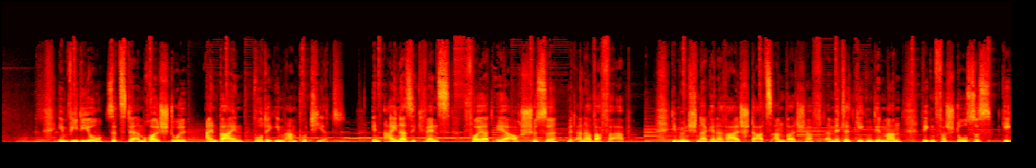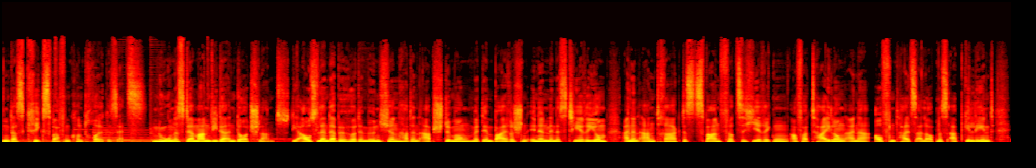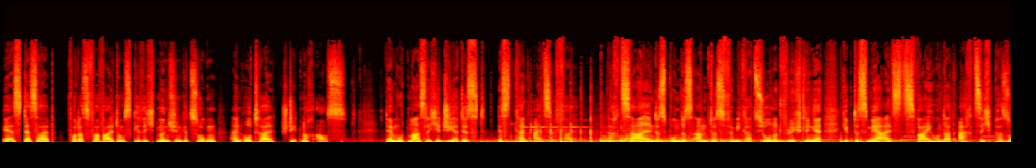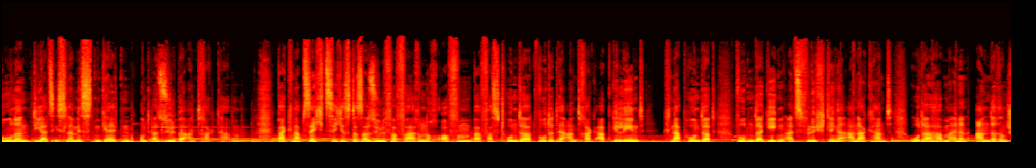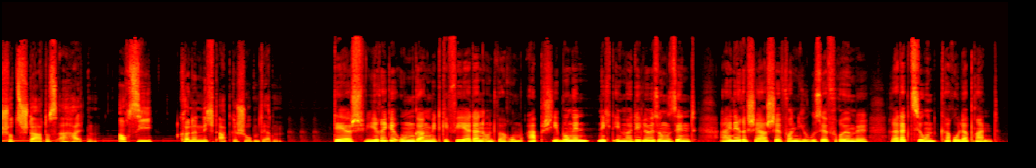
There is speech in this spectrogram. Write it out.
Im Video sitzt er im Rollstuhl, ein Bein wurde ihm amputiert. In einer Sequenz feuert er auch Schüsse mit einer Waffe ab. Die Münchner Generalstaatsanwaltschaft ermittelt gegen den Mann wegen Verstoßes gegen das Kriegswaffenkontrollgesetz. Nun ist der Mann wieder in Deutschland. Die Ausländerbehörde München hat in Abstimmung mit dem bayerischen Innenministerium einen Antrag des 42-Jährigen auf Erteilung einer Aufenthaltserlaubnis abgelehnt. Er ist deshalb vor das Verwaltungsgericht München gezogen. Ein Urteil steht noch aus. Der mutmaßliche Dschihadist ist kein Einzelfall. Nach Zahlen des Bundesamtes für Migration und Flüchtlinge gibt es mehr als 280 Personen, die als Islamisten gelten und Asyl beantragt haben. Bei knapp 60 ist das Asylverfahren noch offen, bei fast 100 wurde der Antrag abgelehnt, knapp 100 wurden dagegen als Flüchtlinge anerkannt oder haben einen anderen Schutzstatus erhalten. Auch sie können nicht abgeschoben werden. Der schwierige Umgang mit Gefährdern und warum Abschiebungen nicht immer die Lösung sind. Eine Recherche von Josef Römel, Redaktion Carola Brandt.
